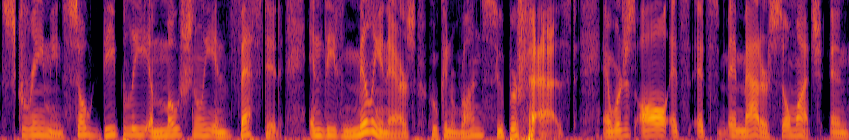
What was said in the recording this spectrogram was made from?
screaming, so deeply emotionally invested in these millionaires who can run super fast. And we're just all, it's, it's, it matters so much. And,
